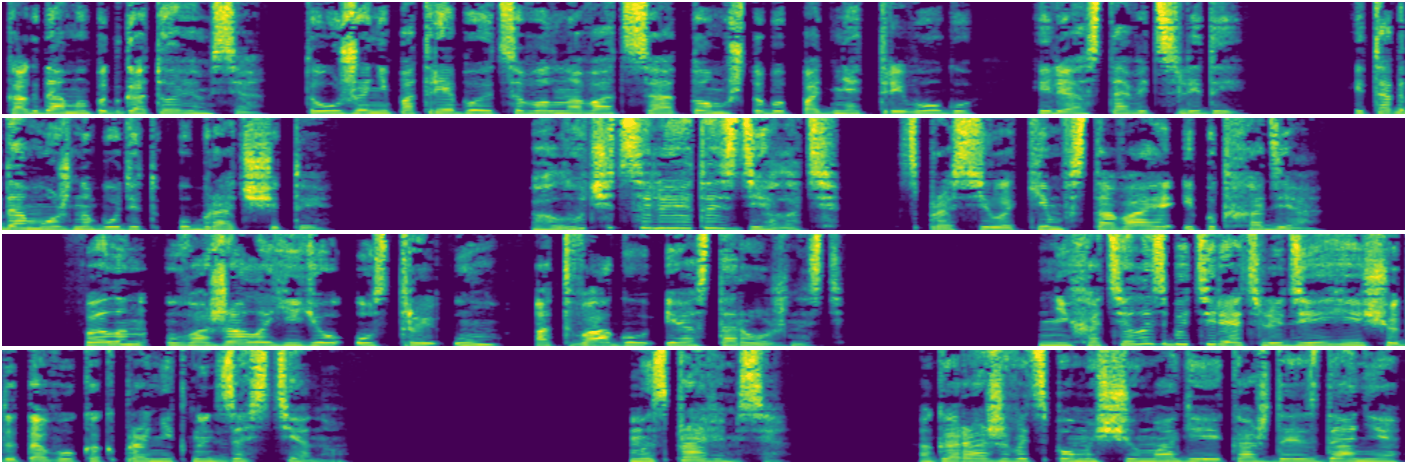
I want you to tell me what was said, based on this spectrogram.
Когда мы подготовимся, то уже не потребуется волноваться о том, чтобы поднять тревогу или оставить следы, и тогда можно будет убрать щиты. «Получится ли это сделать?» — спросила Ким, вставая и подходя. Феллон уважала ее острый ум, отвагу и осторожность. Не хотелось бы терять людей еще до того, как проникнуть за стену. «Мы справимся. Огораживать с помощью магии каждое здание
